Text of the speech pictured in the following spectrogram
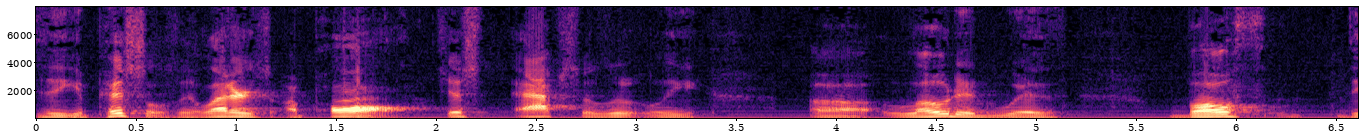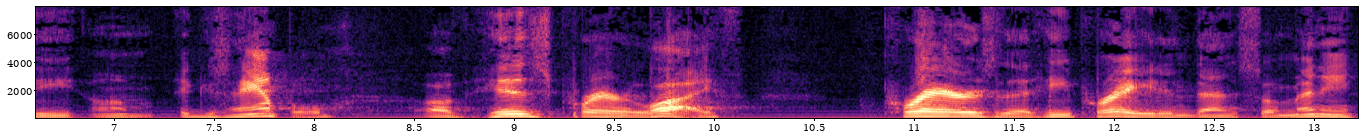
the epistles, the letters of Paul, just absolutely uh, loaded with both the um, example of his prayer life, prayers that he prayed, and then so many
